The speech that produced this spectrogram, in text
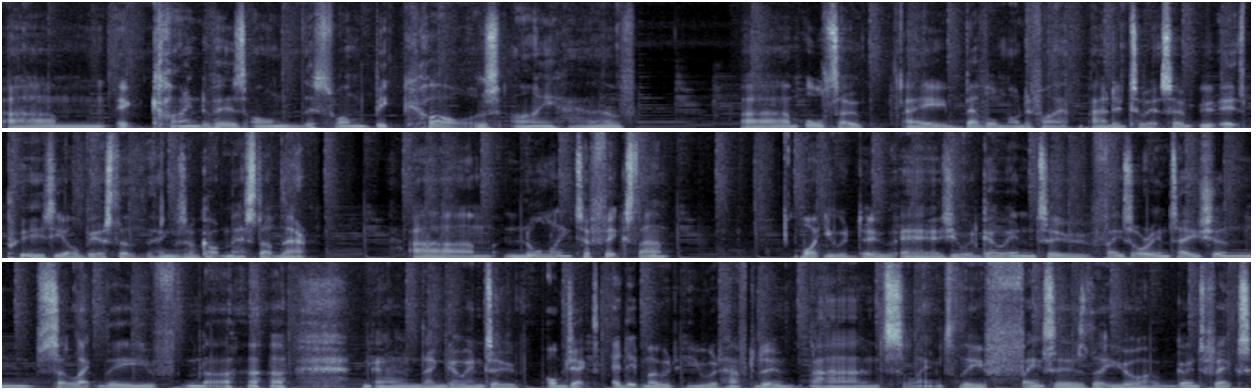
Um, it kind of is on this one because I have um, also a bevel modifier added to it, so it's pretty obvious that things have got messed up there. Um, normally, to fix that, what you would do is you would go into face orientation, select the, and then go into object edit mode, you would have to do, and select the faces that you're going to fix.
